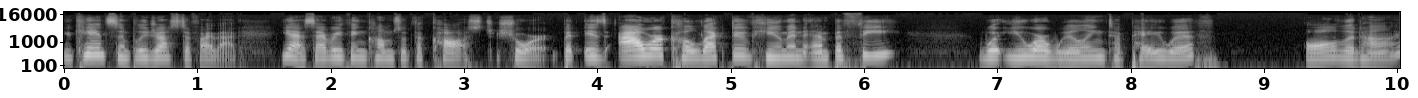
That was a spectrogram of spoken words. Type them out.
You can't simply justify that. Yes, everything comes with a cost, sure. But is our collective human empathy what you are willing to pay with all the time?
